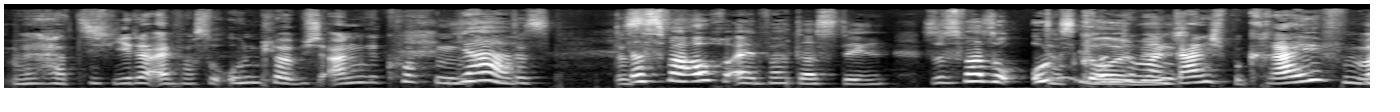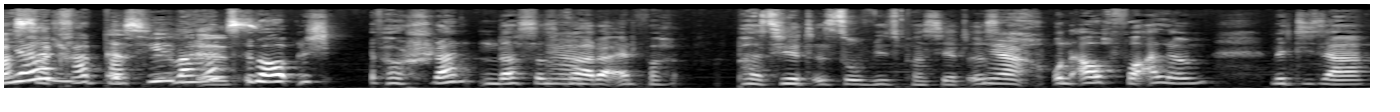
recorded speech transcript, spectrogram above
Man hat sich jeder einfach so ungläubig angeguckt. Ja, das, das, das, war auch einfach das Ding. So, Das war so ungläubig. das konnte man gar nicht begreifen, was da gerade passiert man hat ist. überhaupt nicht verstanden, dass das Ja. gerade einfach passiert ist, so wie es passiert ist. Ja. Und auch vor allem mit dieser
